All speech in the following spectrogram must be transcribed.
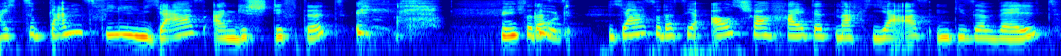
euch zu ganz vielen Ja's angestiftet. Finde ich sodass, gut. Ja, so dass ihr Ausschau haltet nach Ja's in dieser Welt,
